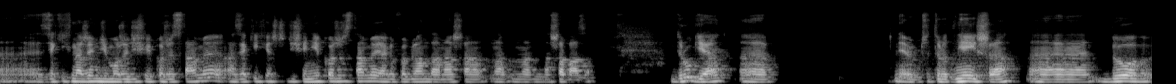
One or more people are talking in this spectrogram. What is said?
e, z jakich narzędzi może dzisiaj korzystamy, a z jakich jeszcze dzisiaj nie korzystamy, jak wygląda nasza, na, na, nasza baza. Drugie, e, nie wiem, czy trudniejsze, e, było,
